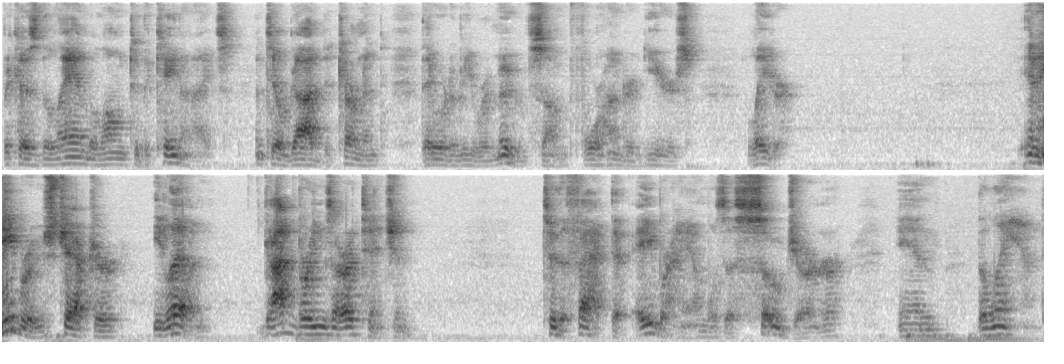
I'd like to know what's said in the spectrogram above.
because the land belonged to the Canaanites until God determined they were to be removed some 400 years later. In Hebrews chapter 11, God brings our attention to the fact that Abraham was a sojourner in the land,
